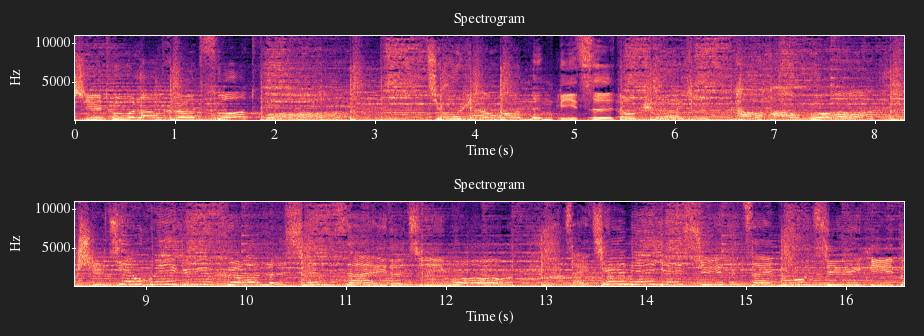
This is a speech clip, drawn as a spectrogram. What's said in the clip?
是徒劳和蹉跎。就让我们彼此都可以好好过。时间会愈合了现在的寂寞，再见面也许在不经意多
